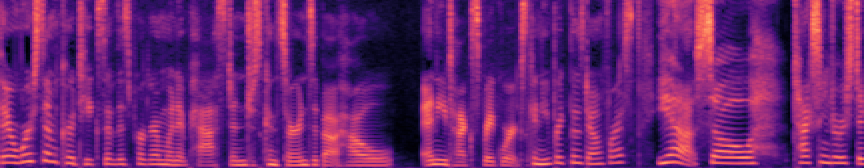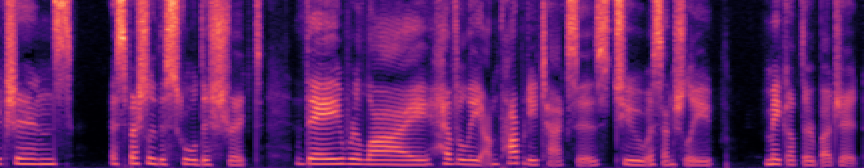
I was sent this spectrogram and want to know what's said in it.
There were some critiques of this program when it passed and just concerns about how any tax break works. Can you break those down for us? Yeah, so taxing jurisdictions, especially the school district, they rely heavily on property taxes to essentially make up their budget.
